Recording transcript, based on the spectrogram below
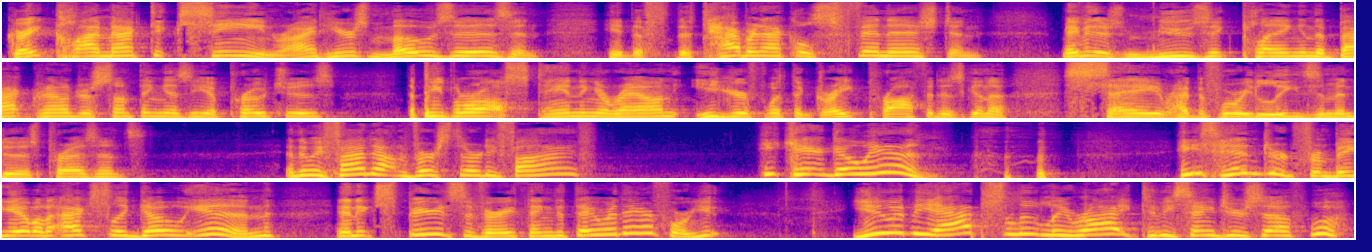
great climactic scene, right? Here's Moses, and he, the, the tabernacle's finished, and maybe there's music playing in the background or something as he approaches. The people are all standing around, eager for what the great prophet is going to say right before he leads them into his presence. And then we find out in verse 35, he can't go in. He's hindered from being able to actually go in and experience the very thing that they were there for. You, you would be absolutely right to be saying to yourself, what,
